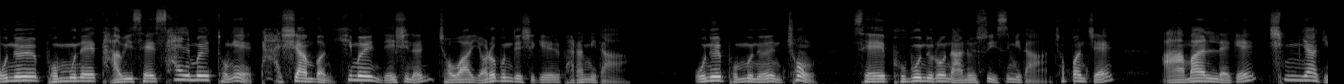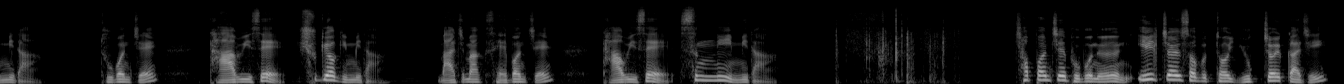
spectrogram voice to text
오늘 본문의 다윗의 삶을 통해 다시 한번 힘을 내시는 저와 여러분 되시길 바랍니다. 오늘 본문은 총 세 부분으로 나눌 수 있습니다. 첫 번째, 아말렉의 침략입니다. 두 번째, 다윗의 추격입니다. 마지막 세 번째, 다윗의 승리입니다. 첫 번째 부분은 1절서부터 6절까지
